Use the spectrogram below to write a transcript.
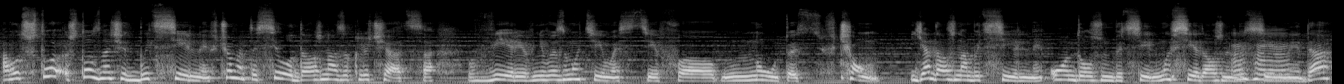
А вот что, что значит быть сильной? В чем эта сила должна заключаться? В вере, в невозмутимости, в, ну, то есть в чем? Я должна быть сильной, он должен быть сильный, мы все должны быть угу. сильные, да?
